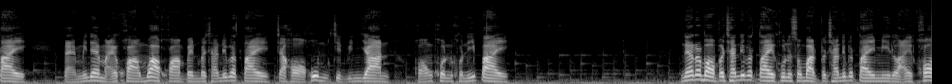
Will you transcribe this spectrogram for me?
ไตย แต่ไม่ได้หมายความว่าความเป็นประชาธิปไตยจะห่อหุ้มจิตวิญญาณของคนคนนี้ไป ในระบอบประชาธิปไตยคุณสมบัติประชาธิปไตยมีหลายข้อ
